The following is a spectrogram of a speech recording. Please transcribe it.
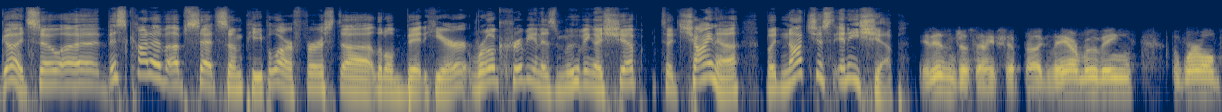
Good. So uh, this kind of upset some people. Our first uh, little bit here: Royal Caribbean is moving a ship to China, but not just any ship. It isn't just any ship, Doug. They are moving the world's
